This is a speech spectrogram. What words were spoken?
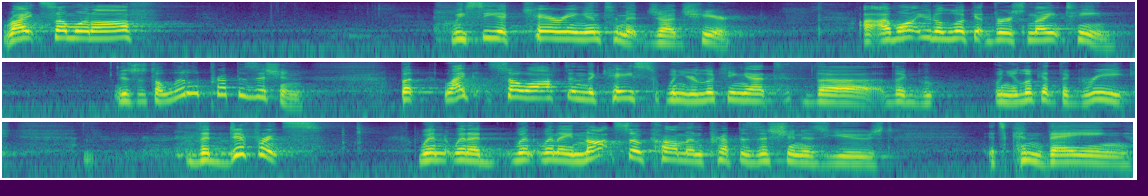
write someone off, we see a caring, intimate judge here. I, want you to look at verse 19. There's just a little preposition. But like so often the case when you're looking at the, the when you look at the Greek, the difference when, when, a, when, when a not so common preposition is used, it's conveying.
